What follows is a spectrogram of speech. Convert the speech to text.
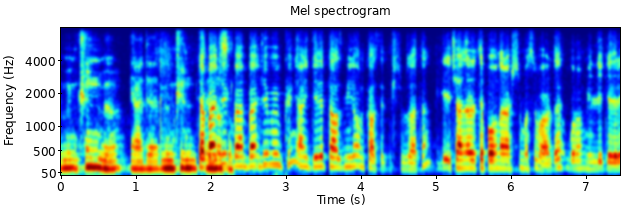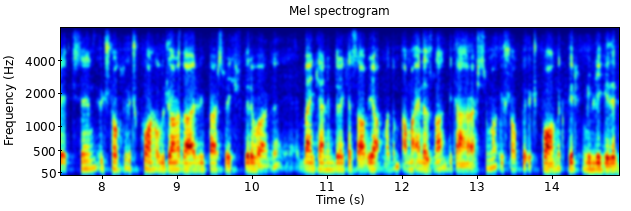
mümkün mü? Yani mümkün ya bence nasıl? ben bence mümkün. Yani gelir tazmini onu kastetmiştim zaten. Geçenlerde TEPO'nun araştırması vardı. Bunun milli geliri etkisinin 3.3 puan olacağına dair bir perspektifleri vardı. Ben kendim direkt hesabı yapmadım ama en azından bir tane araştırma 3.3 puanlık bir milli gelir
